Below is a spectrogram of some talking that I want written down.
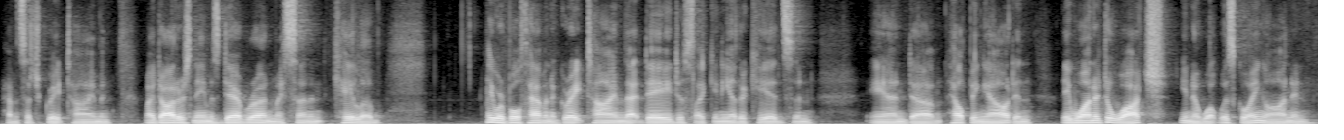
having such a great time. And my daughter's name is Deborah, and my son Caleb. They were both having a great time that day, just like any other kids, and and um, helping out. And they wanted to watch, you know, what was going on and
